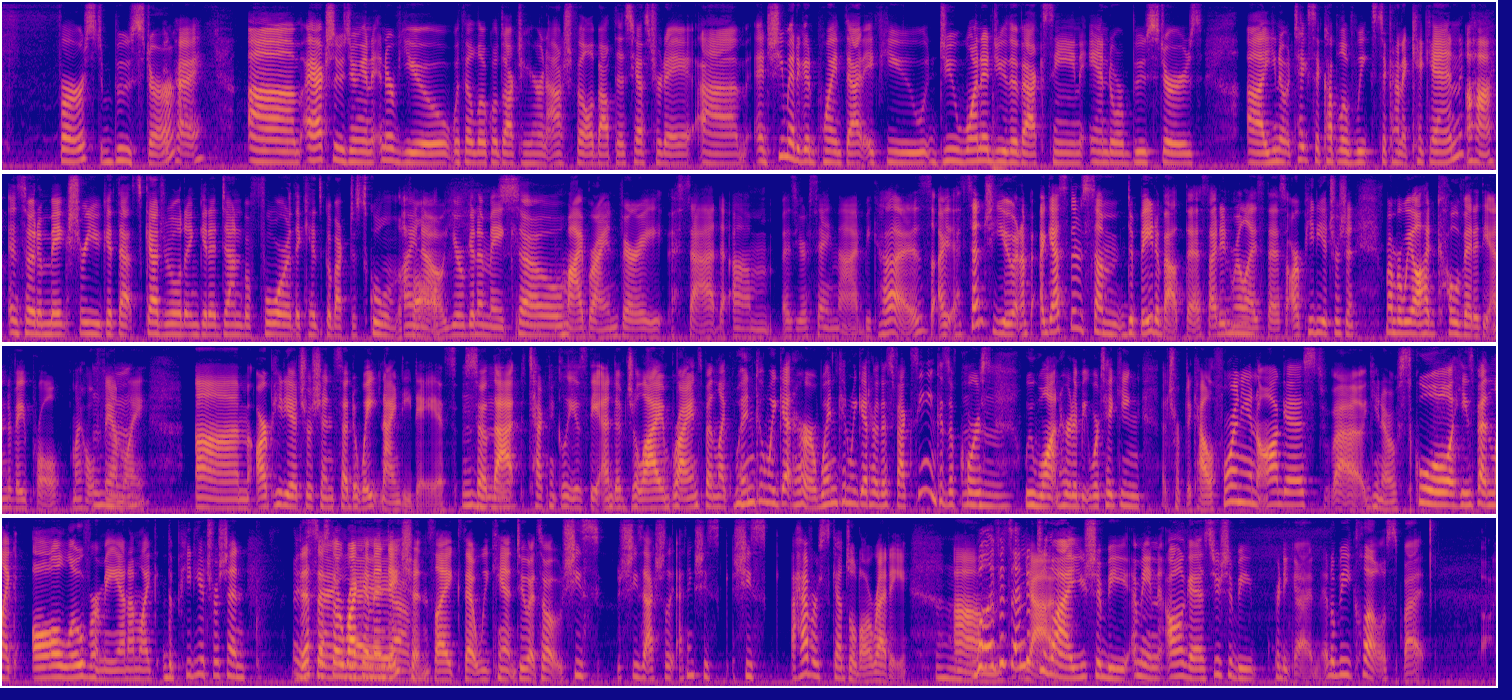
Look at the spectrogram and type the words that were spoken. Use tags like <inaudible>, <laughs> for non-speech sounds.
first booster. Okay. Um, I actually was doing an interview with a local doctor here in Asheville about this yesterday, um, and she made a good point that if you do want to do the vaccine and or boosters, uh, you know, it takes a couple of weeks to kind of kick in, Uh huh. and so to make sure you get that scheduled and get it done before the kids go back to school in the I know you're gonna make So- my Brian very sad um, as you're saying that because I had sent to you, and I- guess there's some debate about this. I Mm-hmm. didn't realize this. Our pediatrician, remember, we all had COVID at the end of April, my whole Mm-hmm. family. Um, our pediatrician said to wait 90 days, so Mm-hmm. that technically is the end of July. And Brian's been like, "When can we get her? When can we get her this vaccine?" Because of course Mm-hmm. we want her to be. We're taking a trip to California in August. Uh, you know, school. He's been like all over me, and I'm like, the pediatrician this is saying- the yeah, yeah, yeah. recommendations like that we can't do it so she's she's actually i think she's she's i have her scheduled already um, well, if it's end of. July, you should be. I mean, August, you should be pretty good. It'll be close, but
